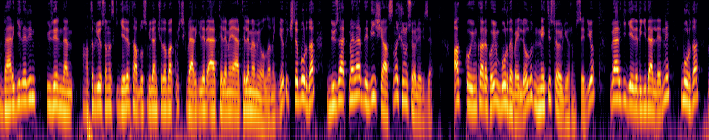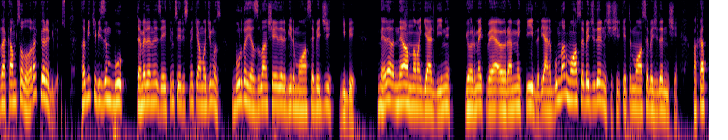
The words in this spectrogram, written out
vergilerin üzerinden hatırlıyorsanız ki gelir tablosu bilançoda bakmıştık vergileri ertelemeye ertelememe yollarına gidiyorduk. İşte burada düzeltmeler dediği şey aslında şunu söyle bize. Ak koyun kara koyun burada belli olur. Neti söylüyorum size diyor. Vergi geliri giderlerini burada rakamsal olarak görebiliyoruz. Tabii ki bizim bu temel analiz eğitim serisindeki amacımız burada yazılan şeyleri bir muhasebeci gibi neler ne anlama geldiğini görmek veya öğrenmek değildir. Yani bunlar muhasebecilerin işi, şirketin muhasebecilerin işi. Fakat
